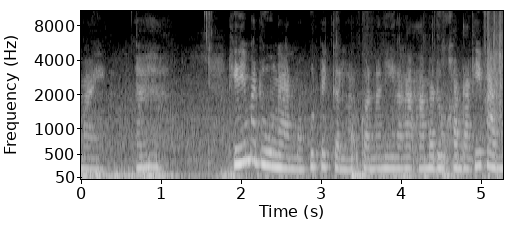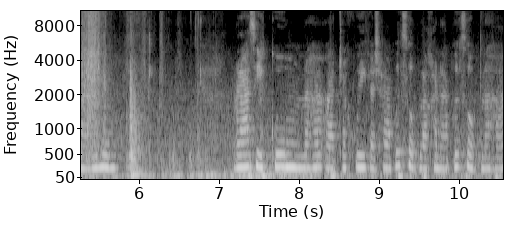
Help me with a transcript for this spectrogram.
ใหม่ๆอ่าทีนี้มาดูงานหมอพูดไปเกินแล้วก่อนหน้านี้นะคะอะมาดูความรักที่ผ่านมานิดนึงราศีกุมนะคะ อาจจะคุยกับชาวพฤษภลัคนาพฤษภนะคะ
